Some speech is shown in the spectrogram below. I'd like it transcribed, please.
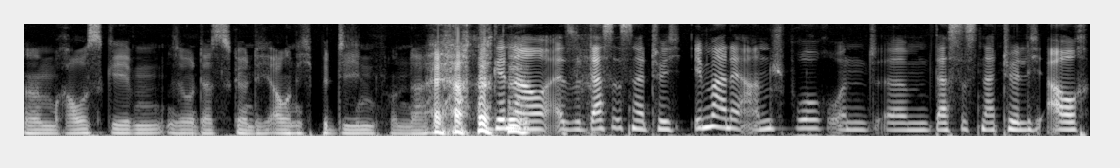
ähm, rausgeben, so das könnte ich auch nicht bedienen, von daher. Genau, also das ist natürlich immer der Anspruch und ähm, das ist natürlich auch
